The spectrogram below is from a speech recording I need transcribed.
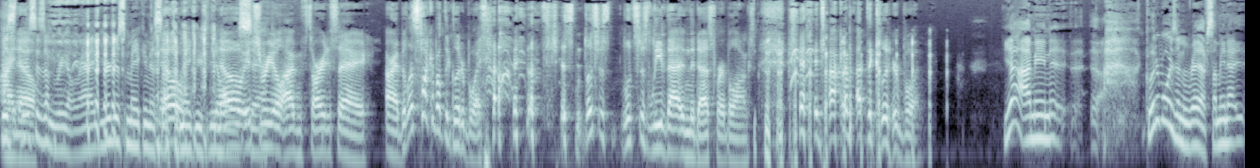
This, I know. this isn't real, right? You're just making this up to make me feel No, sick. it's real. I'm sorry to say. All right, but let's talk about the glitter boy. let's just let's just let's just leave that in the dust where it belongs. talk about the glitter boy. Yeah, I mean, uh, glitter boys and Rifts. I mean, I,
